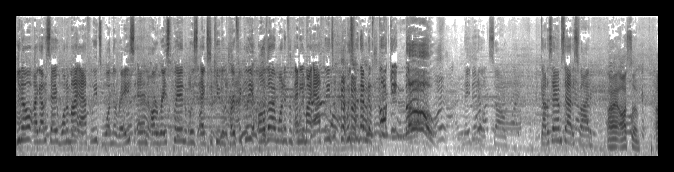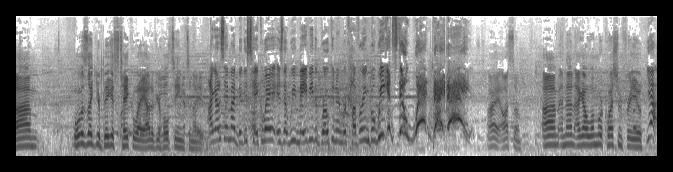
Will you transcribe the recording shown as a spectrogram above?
You know, I gotta say, one of my athletes won the race, and our race plan was executed perfectly. All that I wanted from any of my athletes was for them to fucking move! They did it, so gotta say I'm satisfied. All right, awesome. Um, what was like your biggest takeaway out of your whole team tonight? I gotta say, my biggest takeaway is that we may be the broken and recovering, but we can still win, baby! All right, awesome. Um, and then I got one more question for you. Yeah.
